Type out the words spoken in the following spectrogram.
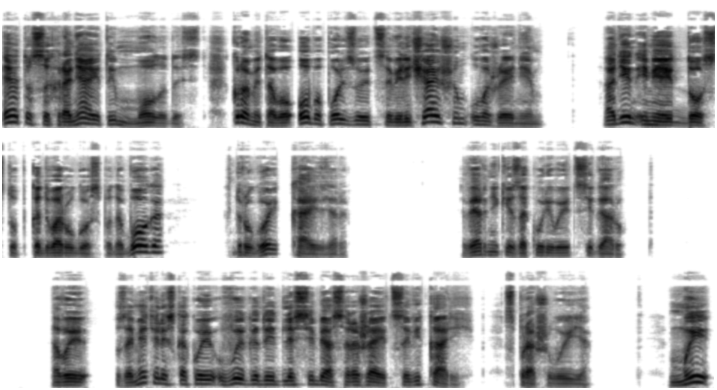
Это сохраняет им молодость. Кроме того, оба пользуются величайшим уважением. Один имеет доступ ко двору Господа Бога, другой — кайзера. Верники закуривает сигару. — А вы заметили, с какой выгодой для себя сражается викарий? — спрашиваю я. — Мы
